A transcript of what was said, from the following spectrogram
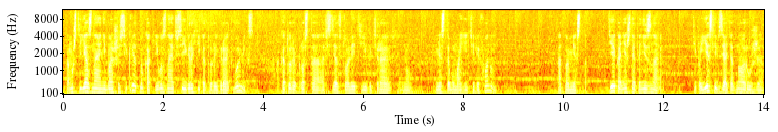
Потому что я знаю небольшой секрет, ну как, его знают все игроки, которые играют в Вормикс, а которые просто сидят в туалете и вытирают, ну, вместо бумаги телефоном одно место. Те, конечно, это не знают. Типа, если взять одно оружие...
